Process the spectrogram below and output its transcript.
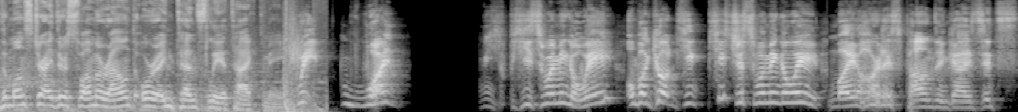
The monster either swam around or intensely attacked me. Wait, what? he's swimming away? Oh my god, he, he's just swimming away. My heart is pounding, guys. It's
